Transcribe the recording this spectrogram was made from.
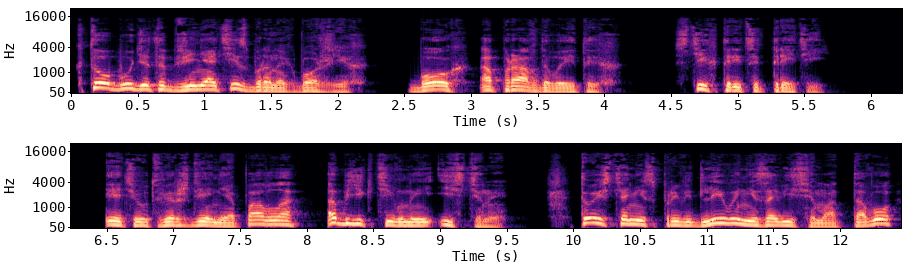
Кто будет обвинять избранных Божьих? Бог оправдывает их. Стих 33. Эти утверждения Павла – объективные истины, то есть они справедливы независимо от того,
